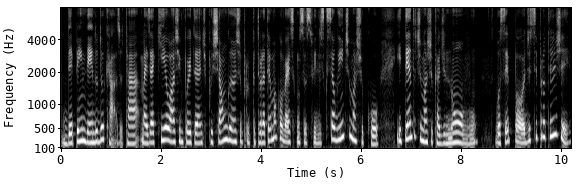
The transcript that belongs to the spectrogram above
Dependendo do caso, tá? Mas aqui eu acho importante puxar um gancho para ter uma conversa com seus filhos que se alguém te machucou e tenta te machucar de novo, você pode se proteger.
